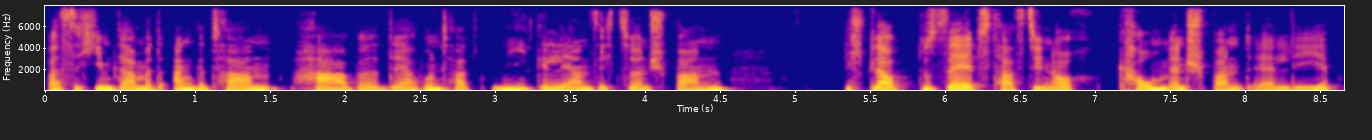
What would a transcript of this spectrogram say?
Was ich ihm damit angetan habe, der Hund hat nie gelernt, sich zu entspannen ich glaube, du selbst hast ihn auch kaum entspannt erlebt,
